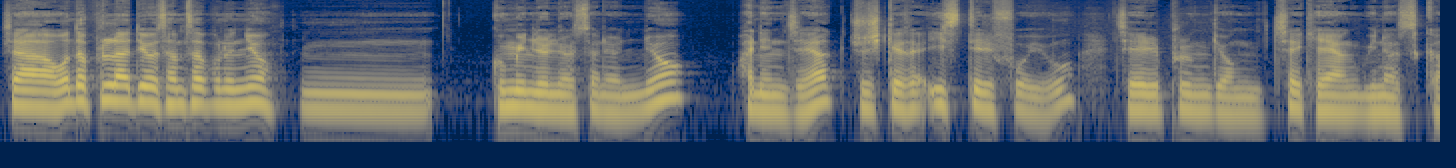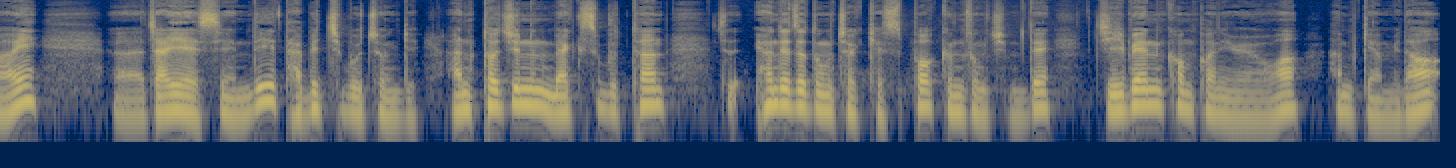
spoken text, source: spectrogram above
자, 원더풀 라디오 3, 4부는요, 음, 국민연료 썬연료, 환인제약, 주식회사 이스틸포유, 제일풍경채, 계양 위너스카이, 어, 자이 S&D, 다비치 보청기, 안 터지는 맥스부탄, 현대자동차 캐스퍼, 금송침대, 지벤컴퍼니웨어와 함께합니다.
